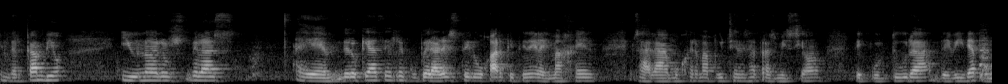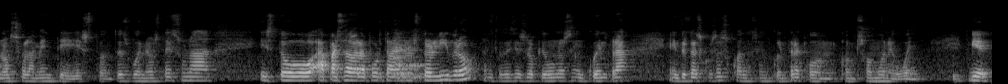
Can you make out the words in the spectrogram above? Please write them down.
intercambio, y uno de, los, de las eh, de lo que hace es recuperar este lugar que tiene la imagen, o sea, la mujer mapuche en esa transmisión de cultura, de vida, pero no solamente esto. Entonces, bueno, esta es una, esto ha pasado a la portada de nuestro libro, entonces es lo que uno se encuentra, entre otras cosas, cuando se encuentra con, con Somo Nehuen. Bien,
